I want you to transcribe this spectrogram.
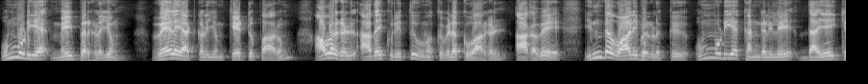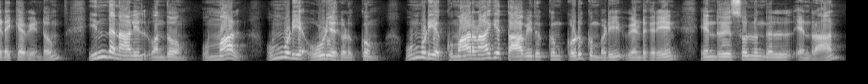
உம்முடைய மெய்ப்பர்களையும் வேலையாட்களையும் கேட்டு பாரும் அவர்கள் அதை குறித்து உமக்கு விளக்குவார்கள். ஆகவே இந்த வாலிபர்களுக்கு உம்முடைய கண்களிலே தயை கிடைக்க வேண்டும். இந்த நாளில் வந்தோம். உம்மால் உம்முடைய ஊழியர்களுக்கும் உம்முடைய குமாரனாகிய தாவீதுக்கும் கொடுக்கும்படி வேண்டுகிறேன் என்று சொல்லுங்கள் என்றான்.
